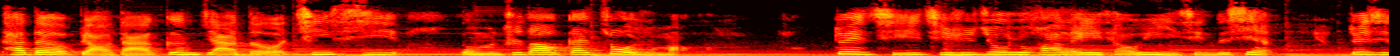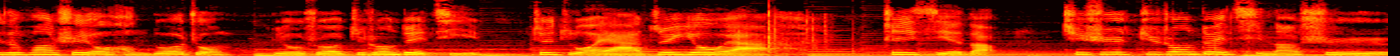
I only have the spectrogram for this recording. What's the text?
它的表达更加的清晰，我们知道该做什么。对齐其实就是画了一条隐形的线。对齐的方式有很多种，比如说居中对齐，最左呀、最右呀这些的。其实居中对齐呢是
